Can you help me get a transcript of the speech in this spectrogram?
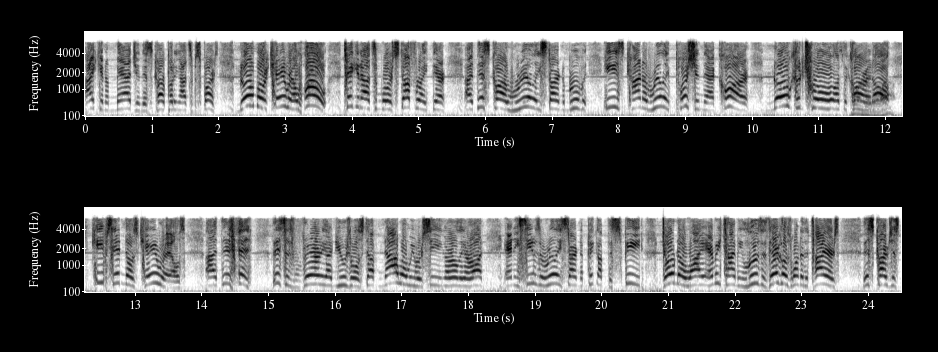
I can imagine this car putting out some sparks. No more K rail. Whoa, taking out some more stuff right there. Uh, this car really starting to move. He's kind of really pushing that car. No control of the car at all. Keeps hitting those K rails. Uh, this, this is very unusual stuff. Not what we were seeing earlier on. And he seems to really starting to pick up the speed. Don't know why. Every time he loses, there goes one of the tires. This car just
